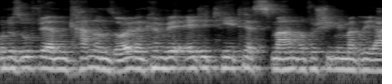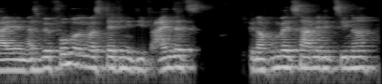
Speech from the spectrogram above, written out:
untersucht werden kann und soll, dann können wir LTT-Tests machen auf verschiedene Materialien. Also bevor man irgendwas definitiv einsetzt, ich bin auch Umweltzahnmediziner,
